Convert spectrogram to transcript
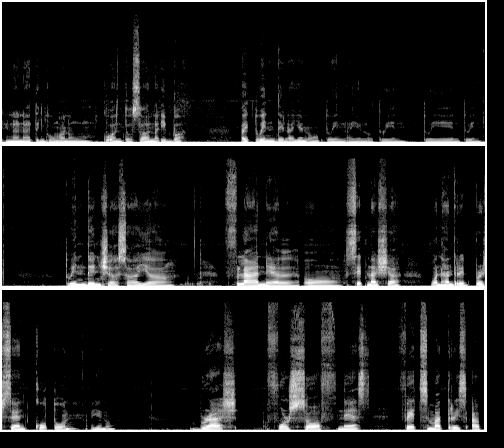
Tingnan natin kung anong kuan to. Sana iba. Ay, twin din. Ayan, oh, twin. Ayan, oh, twin. Twin, twin. Twin din siya. Sayang. Flannel. Oh, sit na siya. 100% cotton. Ayan, oh. Brush for softness. Fits mattress up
